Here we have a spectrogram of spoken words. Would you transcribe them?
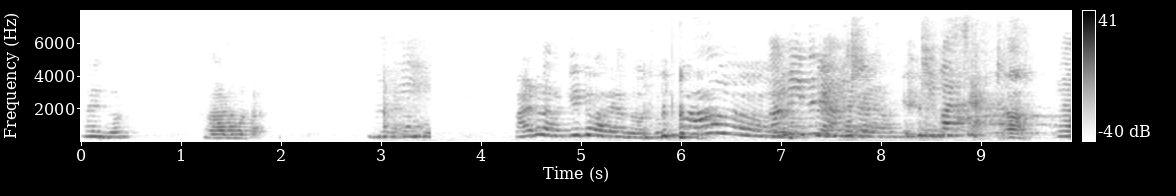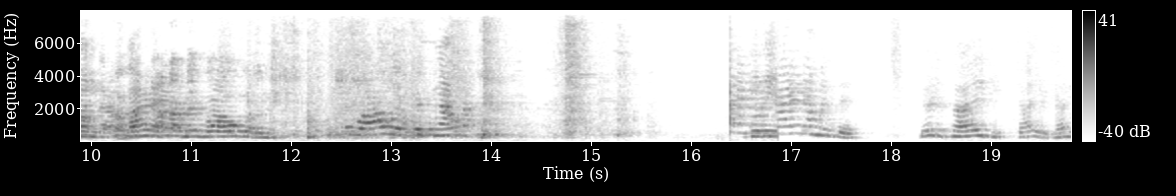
വാങ്ങിച്ചോ. കാടമുട്ട. പഴം ഇറക്കിയിട്ട് പറയാൻ ചായ ചായ, ചായ.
